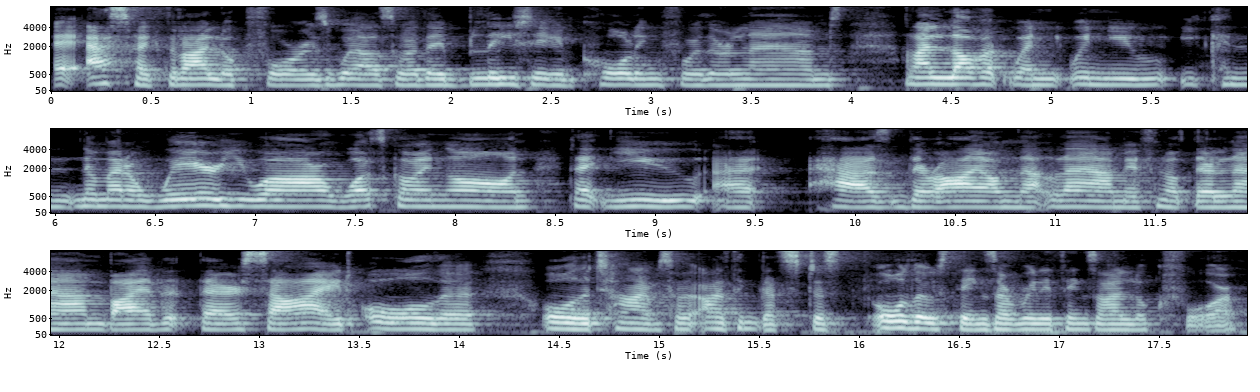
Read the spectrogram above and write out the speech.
aspect that I look for as well. So are they bleating and calling for their lambs? And I love it when, when you, you can, no matter where you are, what's going on, that ewe, uh, has their eye on that lamb, if not their lamb by the, their side all the all the time. So I think that's just all those things are really things I look for.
